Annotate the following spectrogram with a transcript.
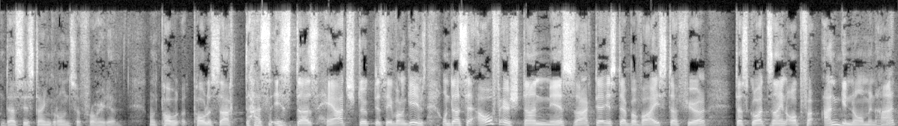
Und das ist ein Grund zur Freude. Und Paulus sagt, das ist das Herzstück des Evangeliums. Und dass er auferstanden ist, sagt er, ist der Beweis dafür, dass Gott sein Opfer angenommen hat.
